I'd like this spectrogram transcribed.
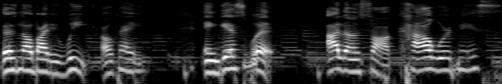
There's nobody weak, okay? And guess what? I done saw cowardness.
